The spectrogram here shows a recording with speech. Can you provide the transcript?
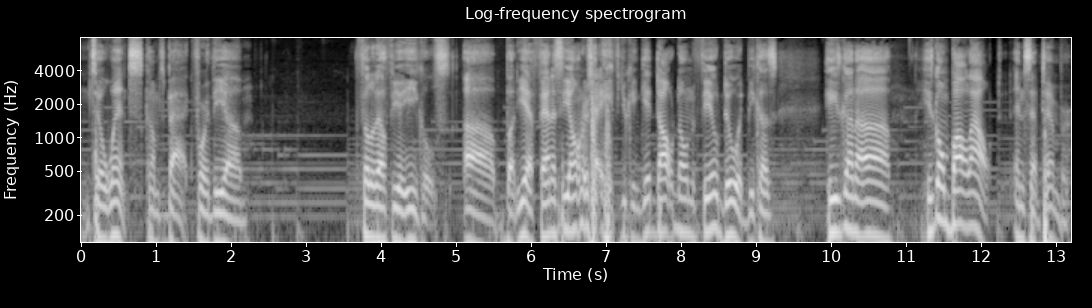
until Wentz comes back for the um, Philadelphia Eagles. Uh, but yeah, fantasy owners, hey, if you can get Dalton on the field, do it because he's gonna uh, he's gonna ball out in September,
